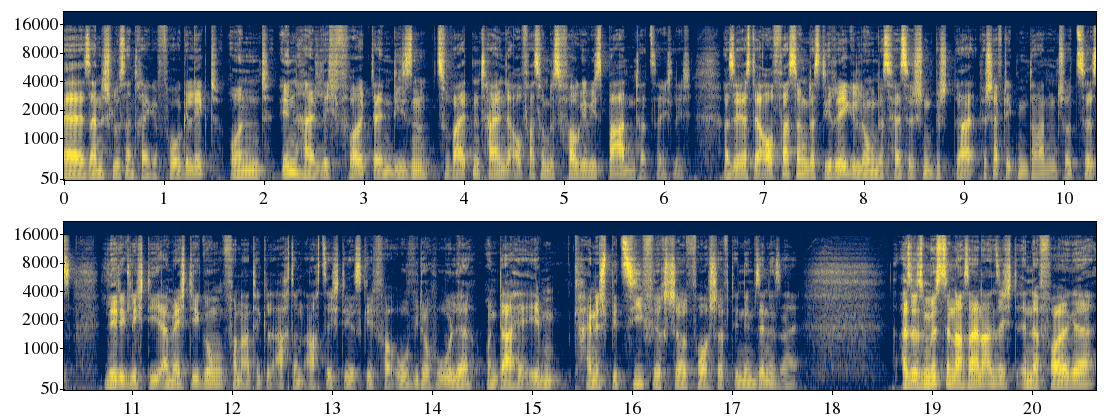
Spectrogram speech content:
äh, seine Schlussanträge vorgelegt und inhaltlich folgt er in diesen zu weiten Teilen der Auffassung des VG Wiesbaden tatsächlich. Also er ist der Auffassung, dass die Regelung des hessischen Beschäftigtendatenschutzes lediglich die Ermächtigung von Artikel 88 DSGVO wiederhole und daher eben keine spezifische Vorschrift in dem Sinne sei. Also es müsste nach seiner Ansicht in der Folge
